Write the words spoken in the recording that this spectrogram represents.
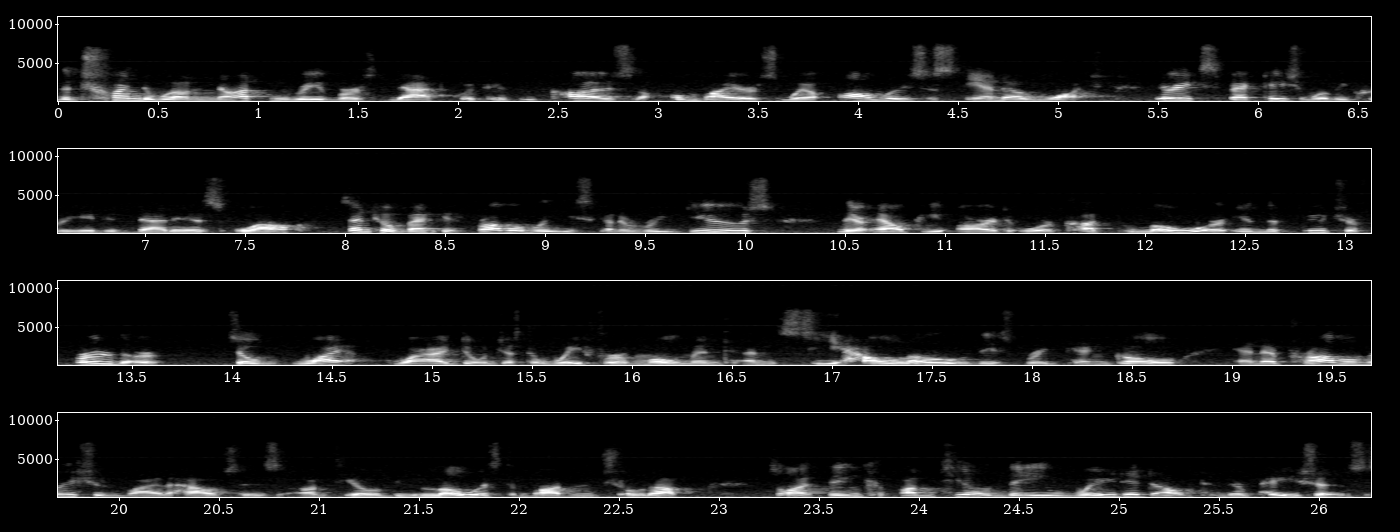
the trend will not be reversed that quickly because the home buyers will always stand and watch. Their expectation will be created. That is, well, central bank is probably going to reduce their LPR or cut lower in the future further so why why I don't just wait for a moment and see how low this rate can go, and I probably should buy the houses until the lowest bottom showed up. So I think until they waited out their patience,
